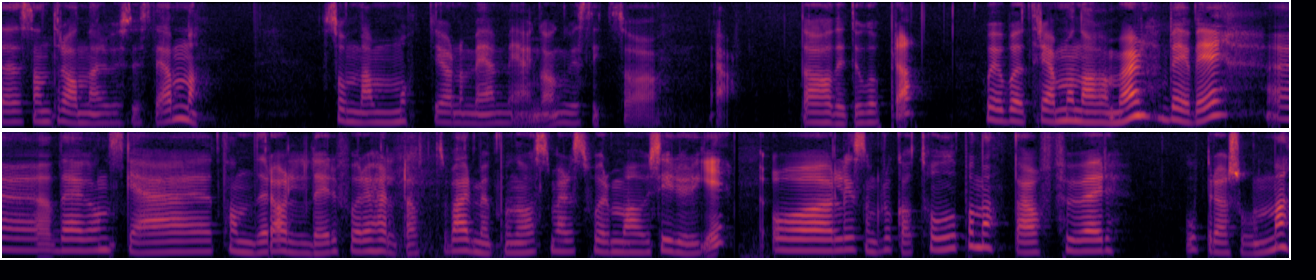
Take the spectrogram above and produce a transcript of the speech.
eh, sentralnervesystem, da. Som de måtte gjøre noe med med en gang. Hvis ikke så Ja, da hadde det ikke gått bra. Hun er bare tre måneder gammel, baby. Uh, Det er ganske tander alder for å hele tatt være med på noe som helst form av kirurgi. Og liksom klokka tolv på natta før operasjonen, da,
